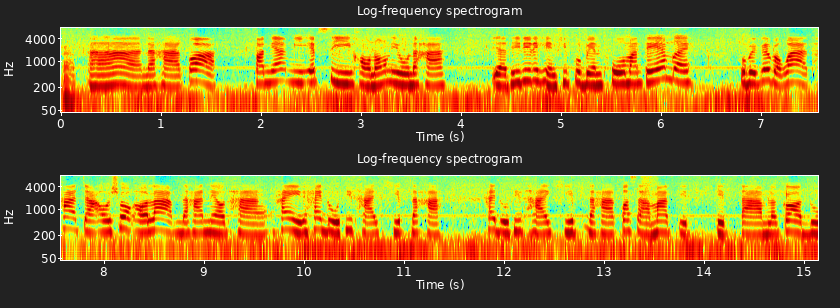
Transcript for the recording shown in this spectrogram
ครับอ่านะคะ ก็ตอนเนี้ยมี FC ของน้องนิวนะคะอย่างที่ที่ได้เห็นคลิปกูเบนโทรมาเต็มเลยกูเบนก็บอกว่าถ้าจะเอาโชคเอาลาบนะคะ แนวทางให้ให้ดูที่ท้ายคลิปนะคะ ให้ดูที่ท้ายคลิปนะคะ ก็สามารถติดติดตามแล้วก็ดู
